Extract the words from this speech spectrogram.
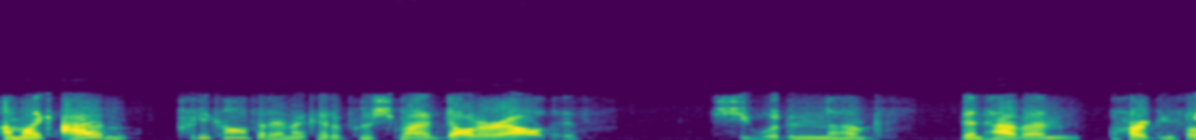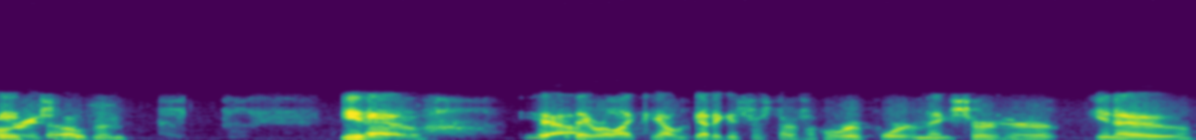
I'm like I'm pretty confident I could have pushed my daughter out if she wouldn't have been having heart decelerations and you know yeah. they were like, Yeah, we gotta get your surgical report and make sure you're you know,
